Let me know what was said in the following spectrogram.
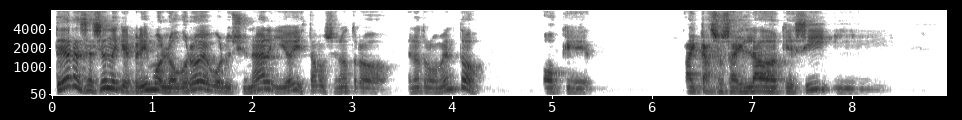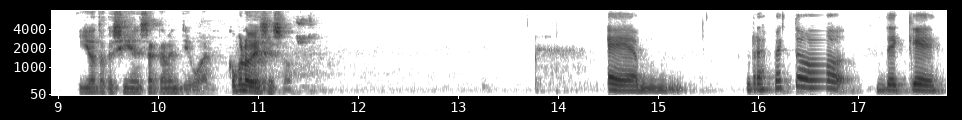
¿Te da la sensación de que el periodismo logró evolucionar y hoy estamos en otro, en otro momento? ¿O que hay casos aislados que sí y, y otros que siguen exactamente igual? ¿Cómo lo ves eso? Em, respecto de qué,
